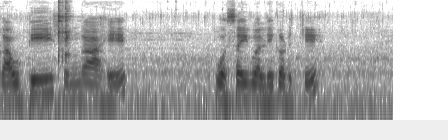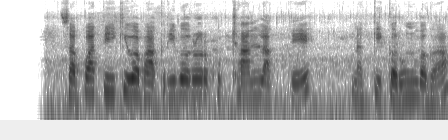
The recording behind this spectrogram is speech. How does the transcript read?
गावठी शेंगा आहेत वसईवालीकडचे. चपाती किंवा भाकरीबरोबर खूप छान लागते. नक्की करून बघा.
